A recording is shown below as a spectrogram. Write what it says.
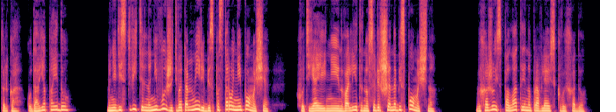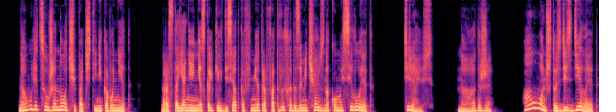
Только куда я пойду? Мне действительно не выжить в этом мире без посторонней помощи. Хоть я и не инвалид, но совершенно беспомощна. Выхожу из палаты и направляюсь к выходу. На улице уже ночи, почти никого нет. На расстоянии нескольких десятков метров от выхода замечаю знакомый силуэт. Теряюсь. Надо же. А он что здесь делает?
